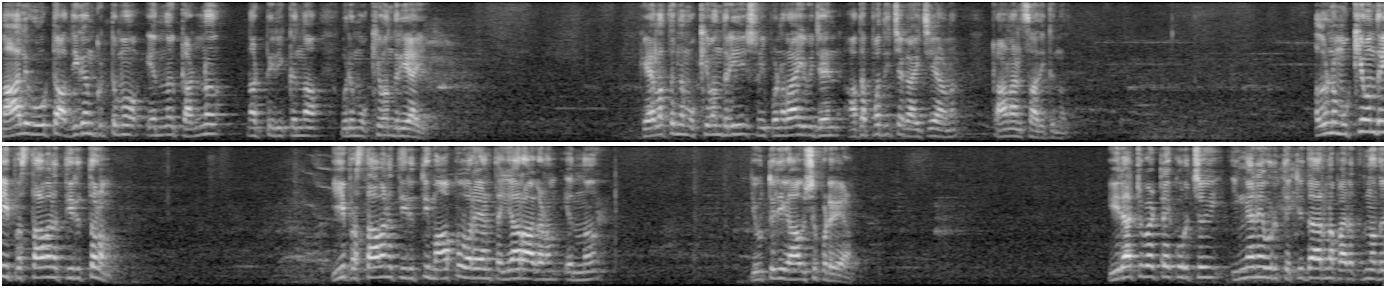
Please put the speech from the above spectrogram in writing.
നാല് വോട്ട് അധികം കിട്ടുമോ എന്ന് കണ്ണ് നട്ടിരിക്കുന്ന ഒരു മുഖ്യമന്ത്രിയായി. കേരളത്തിന്റെ മുഖ്യമന്ത്രി ശ്രീ പിണറായി വിജയൻ അധപ്പതിച്ച കാഴ്ചയാണ് കാണാൻ സാധിക്കുന്നത്. അതുകൊണ്ട് മുഖ്യമന്ത്രി ഈ പ്രസ്താവന തിരുത്തണം. ഈ പ്രസ്താവന തിരുത്തി മാപ്പ് പറയാൻ തയ്യാറാകണം എന്ന് യൂത്ത് ലീഗ് ആവശ്യപ്പെടുകയാണ്. ഈരാറ്റുപേട്ടയെക്കുറിച്ച് ഇങ്ങനെ ഒരു തെറ്റിദ്ധാരണ പരത്തുന്നത്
